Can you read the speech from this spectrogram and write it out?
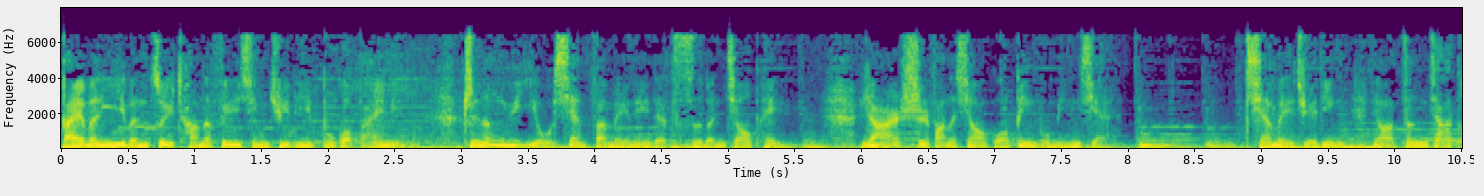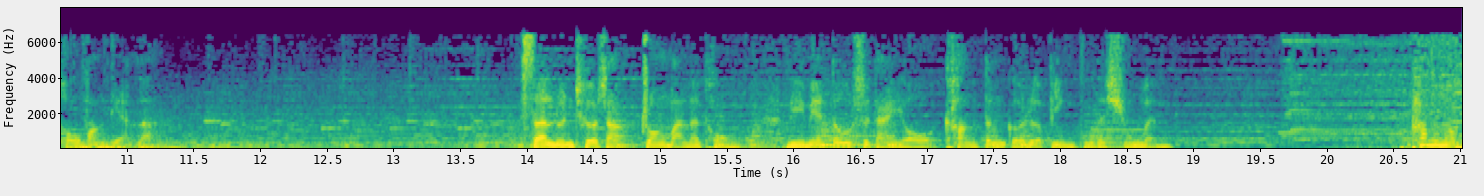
白文伊蚊最长的飞行距离不过百米，只能与有限范围内的雌蚊交配，然而释放的效果并不明显。钱伟决定要增加投放点了。三轮车上装满了桶，里面都是带有抗登革热病毒的雄蚊。它们要被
